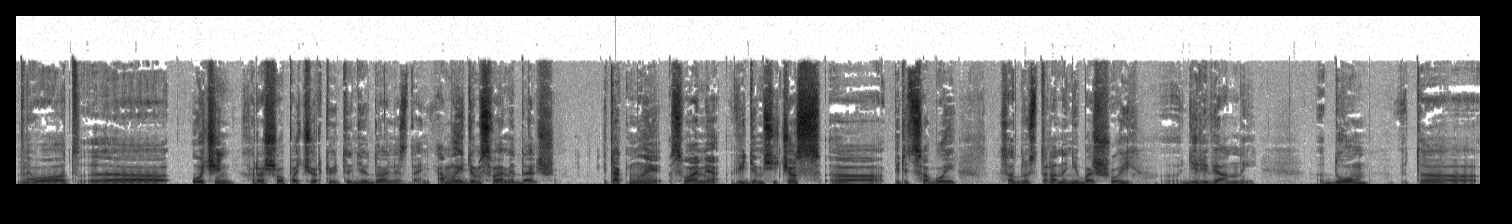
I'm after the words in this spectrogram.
вот, э, очень хорошо подчеркивает индивидуальное здание. А мы идем с вами дальше. Итак, мы с вами видим сейчас э, перед собой, с одной стороны, небольшой деревянный дом. Это,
